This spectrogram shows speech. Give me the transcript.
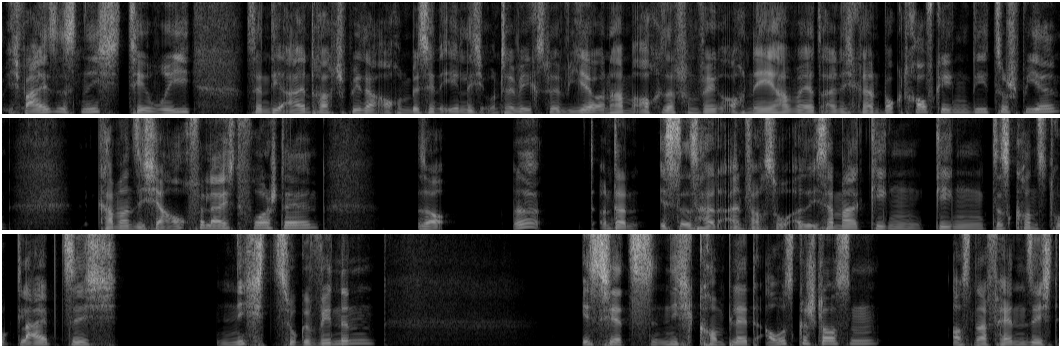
ich weiß es nicht, Theorie sind die Eintracht-Spieler auch ein bisschen ähnlich unterwegs wie wir und haben auch gesagt von wegen, ach nee, haben wir jetzt eigentlich keinen Bock drauf, gegen die zu spielen. Kann man sich ja auch vielleicht vorstellen. So, ne? Und dann ist es halt einfach so. Also ich sag mal, gegen, gegen das Konstrukt Leipzig nicht zu gewinnen, ist jetzt nicht komplett ausgeschlossen. Aus einer Fansicht,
